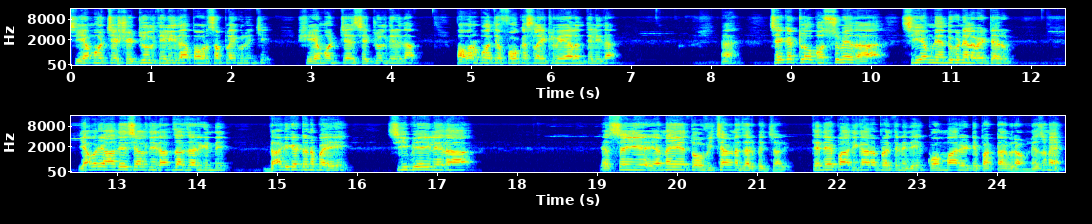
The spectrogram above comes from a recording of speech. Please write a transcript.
సీఎం వచ్చే షెడ్యూల్ తెలీదా పవర్ సప్లై గురించి? సీఎం వచ్చే షెడ్యూల్ తెలీదా? పవర్ పోతే ఫోకస్ లైట్లు వేయాలని తెలీదా? చీకట్లో బస్సు మీద సీఎంని ఎందుకు నిలబెట్టారు? ఎవరి ఆదేశాలతో ఇదంతా జరిగింది? దాడి ఘటనపై సిబిఐ లేదా ఎస్ఐఏ ఎన్ఐఏతో విచారణ జరిపించాలి. తెదేపా అధికార ప్రతినిధి కొమ్మారెడ్డి పట్టాభిరామ్. నిజమే.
